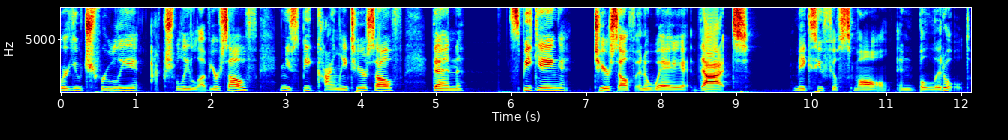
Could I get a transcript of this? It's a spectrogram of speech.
where you truly actually love yourself and you speak kindly to yourself than speaking to yourself in a way that makes you feel small and belittled.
